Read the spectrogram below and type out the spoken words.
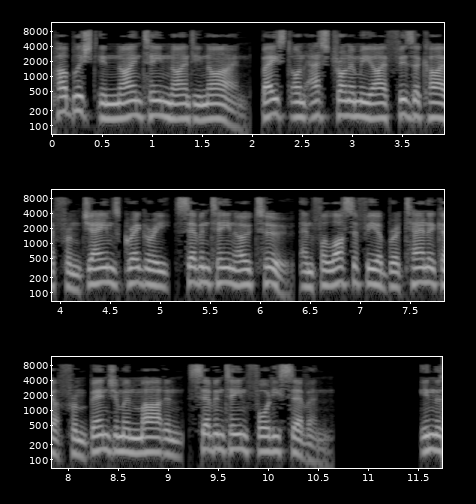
published in 1999, based on Astronomiae Physicae from James Gregory (1702) and Philosophia Britannica from Benjamin Martin (1747). In the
